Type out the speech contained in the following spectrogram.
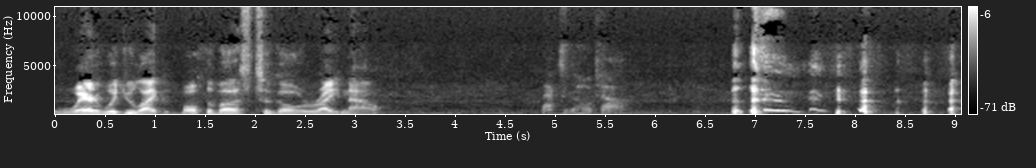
Where would you like both of us to go right now? Back to the hotel.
